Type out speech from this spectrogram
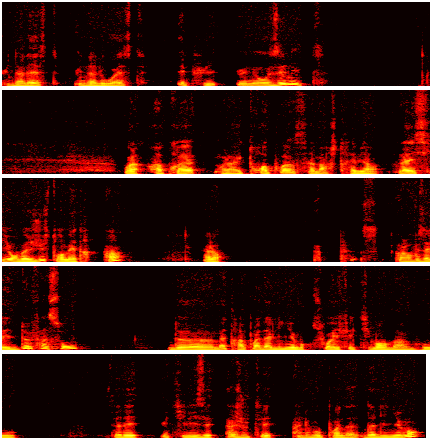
une à l'est, une à l'ouest, et puis une au zénith. Voilà, après, voilà, avec trois points, ça marche très bien. Là, ici, on va juste en mettre un. Alors, alors vous avez deux façons de mettre un point d'alignement. Soit effectivement, bah, vous, allez utiliser ajouter un nouveau point d'alignement.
